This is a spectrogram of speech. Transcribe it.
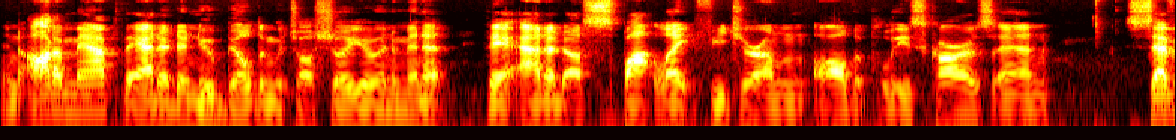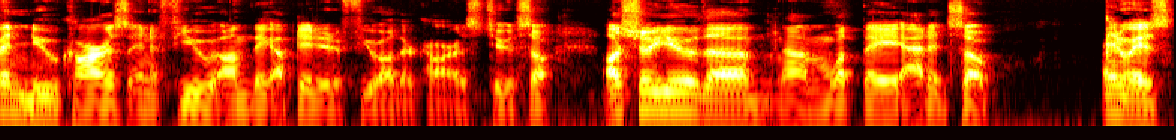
an autumn map. They added a new building, which I'll show you in a minute. They added a spotlight feature on all the police cars and seven new cars and a few. Um, they updated a few other cars too. So I'll show you the um what they added. So, anyways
